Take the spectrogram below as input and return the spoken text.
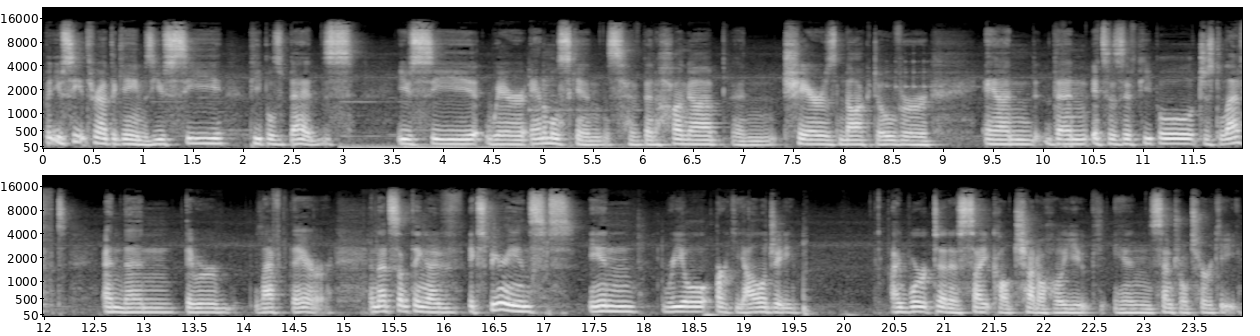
But you see it throughout the games. You see people's beds you see where animal skins have been hung up and chairs knocked over, and then it's as if people just left and then they were left there. And that's something I've experienced in real archaeology. I worked at a site called Çatalhöyük in central Turkey.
